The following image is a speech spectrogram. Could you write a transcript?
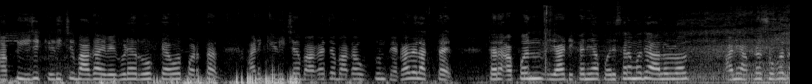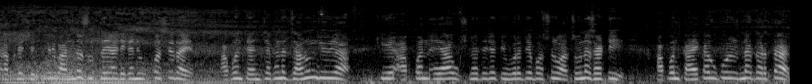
आपली ही जी केळीची बागा आहे वेगवेगळ्या रोग त्यावर पडतात आणि केळीच्या बागाच्या बागा उपटून फेकाव्या लागत आहेत तर आपण या ठिकाणी या परिसरामध्ये आलेलो आहोत आणि आपल्यासोबत आपले शेतकरी बांधव सुद्धा या ठिकाणी उपस्थित आहेत. आपण त्यांच्याकडनं जाणून घेऊया की आपण या उष्णतेच्या तीव्रतेपासून वाचवण्यासाठी आपण काय काय उपाययोजना करतात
